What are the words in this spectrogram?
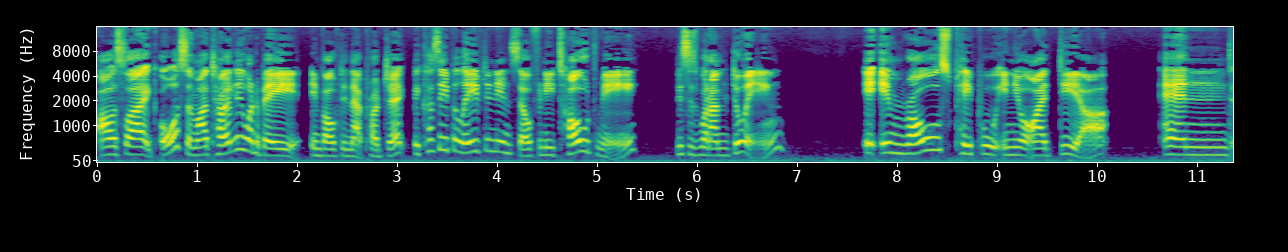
I was like, awesome. I totally want to be involved in that project because he believed in himself and he told me this is what I'm doing. It enrolls people in your idea and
